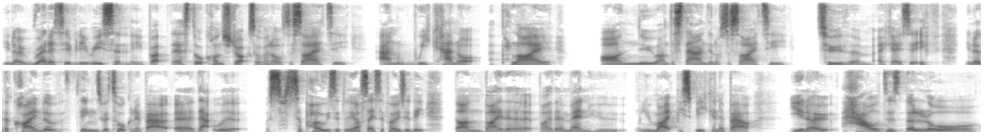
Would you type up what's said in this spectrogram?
you know, relatively recently, but they're still constructs of an old society, and we cannot apply our new understanding of society to them. Okay, so if you know the kind of things we're talking about uh, that were supposedly, I'll say supposedly, done by the by the men who you might be speaking about, you know, how does the law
